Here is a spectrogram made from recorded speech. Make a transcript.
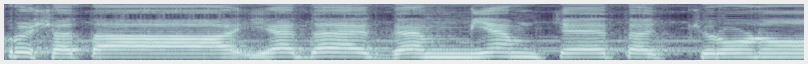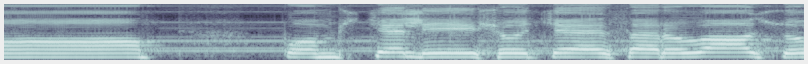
कृशता यदगम्यं च तच्छृणु पुंश्चलेषु च सर्वासु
